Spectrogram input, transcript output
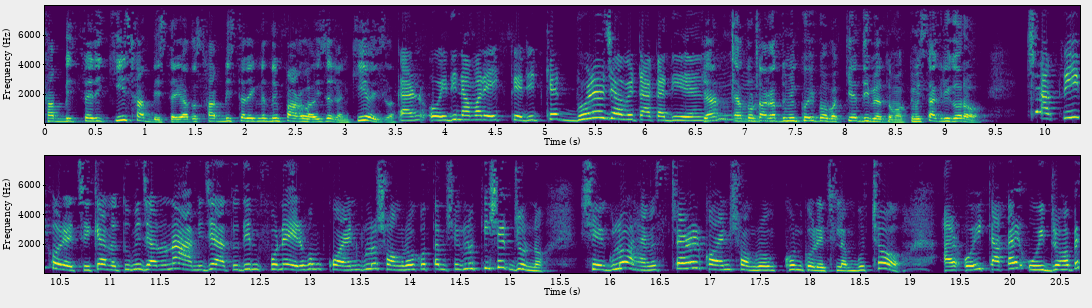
ছাব্বিশ তারিখ কি ছাব্বিশ তারিখ? এত ছাব্বিশ তারিখ না তুমি পাগল হয়েছে কেন? কি হয়েছে কারণ ওই দিন আমার এই ক্রেডিট কার্ড ভরে যাবে টাকা দিয়ে। কেন? এত টাকা তুমি কই পাবা? কে দিবে তোমাকে? তুমি চাকরি করো? চাকরি করেছি। কেন? তুমি জানো না আমি যে এতদিন ফোনে এরকম কয়েনগুলো সংগ্রহ করতাম সেগুলো কিসের জন্য? সেগুলো হ্যামস্টারের কয়েন সংরক্ষণ করেছিলাম বুঝছ? আর ওই টাকায় উইথড্র হবে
